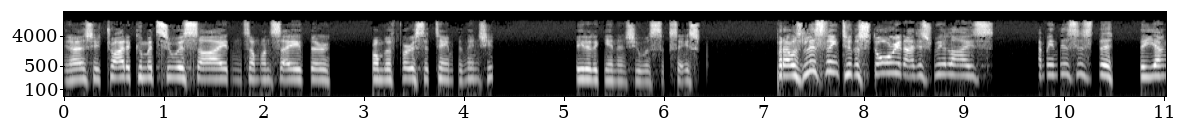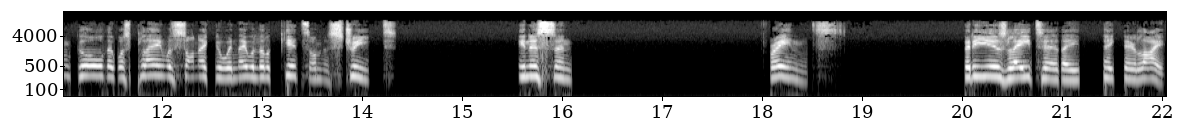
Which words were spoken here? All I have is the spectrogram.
You know, she tried to commit suicide and someone saved her from the first attempt and then she did it again and she was successful. But I was listening to the story and I just realized, I mean, this is the, the young girl that was playing with Sonica when they were little kids on the street. Innocent friends. 30 years later, they take their life.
